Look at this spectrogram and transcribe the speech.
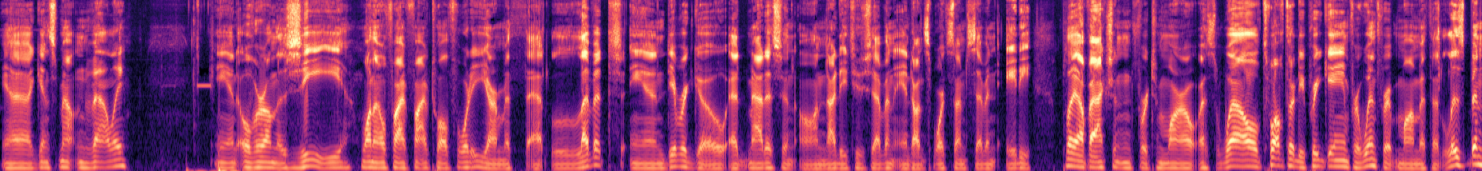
against Mountain Valley. And over on the Z, 1055 1240, Yarmouth at Leavitt, and Dirigo at Madison on 92.7 and on Sportstime 780. Playoff action for tomorrow as well. 1230 pregame for Winthrop Monmouth at Lisbon.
